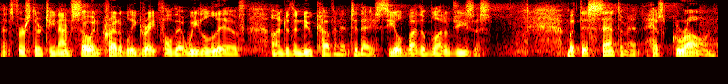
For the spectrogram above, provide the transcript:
That's verse 13. I'm so incredibly grateful that we live under the new covenant today, sealed by the blood of Jesus. But this sentiment has grown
